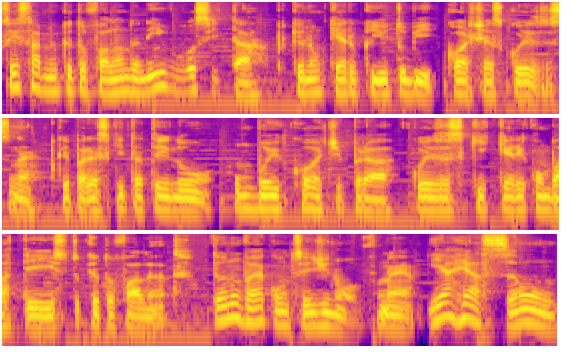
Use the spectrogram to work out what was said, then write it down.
Vocês sabem o que eu tô falando, eu nem vou citar, porque eu não quero que o YouTube corte as coisas, né? Porque parece que tá tendo um boicote para coisas que querem combater isso que eu tô falando. Então não vai acontecer de novo, né? E a reação,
